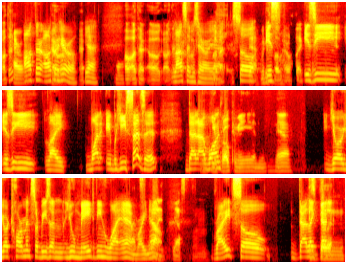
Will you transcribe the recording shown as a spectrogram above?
Arthur? Harold. arthur arthur Hero. hero yeah Oh, Arthur. Oh, Arthur. last Hero. name is okay. hero yeah so Yeah, is call. Like, is he is he like what he says it that i You want broke me, and yeah, your your torment's the reason you made me who i am that's right now fine. Yes, right so that like like that, villain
